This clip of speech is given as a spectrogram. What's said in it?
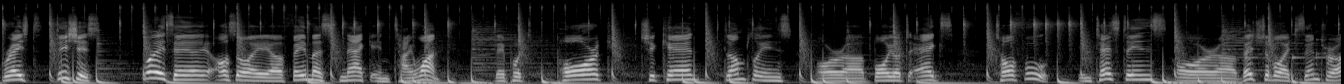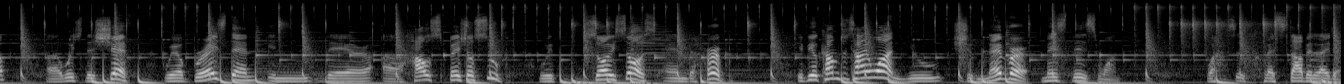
braised dishes. Well, it's a, also a, a famous snack in Taiwan. They put pork, chicken, dumplings, or uh, boiled eggs, tofu, intestines, or uh, vegetable, etc., uh, which the chef will braise them in their uh, house special soup with soy sauce and herb. If you come to Taiwan, you should never miss this one. Well, let's stop it later.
